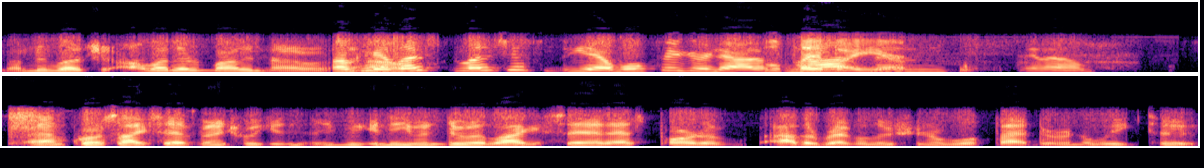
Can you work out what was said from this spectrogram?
Let me let you. I'll let everybody know. Okay, let's let's just yeah, we'll figure it out. If We'll play not, by ear. then you know. And of course, like I said, eventually we can we can even do it, like I said, as part of either Revolution or Wolfpack during the week too.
